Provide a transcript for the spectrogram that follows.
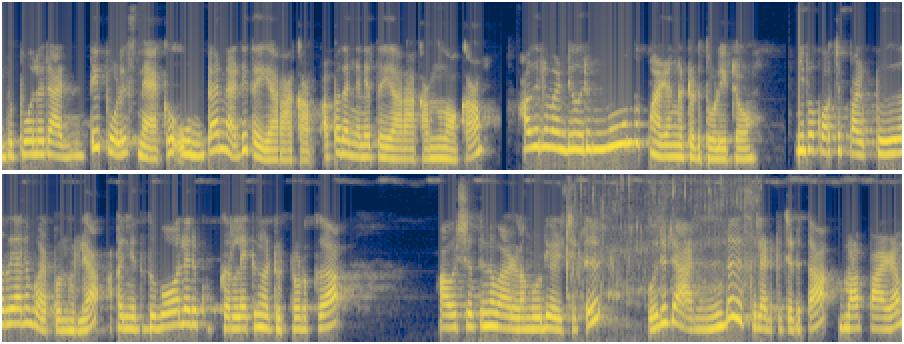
ഇതുപോലൊരു അടിപൊളി സ്നാക്ക് ഉടനടി തയ്യാറാക്കാം. അപ്പോൾ അതെങ്ങനെ തയ്യാറാക്കാം എന്ന് നോക്കാം. അതിനു വേണ്ടി ഒരു മൂന്ന് പഴം കെട്ടെടുത്തോളിട്ടോ ഇനിയിപ്പോൾ കുറച്ച് പേറിയാലും കുഴപ്പമൊന്നുമില്ല. അപ്പം ഇനി ഇതുപോലെ ഒരു കുക്കറിലേക്ക് ഇങ്ങോട്ട് ഇട്ട് കൊടുക്കുക. ആവശ്യത്തിന് വെള്ളം കൂടി ഒഴിച്ചിട്ട് ഒരു രണ്ട് വിസിലടുപ്പിച്ചെടുത്താൽ നമ്മളെ പഴം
